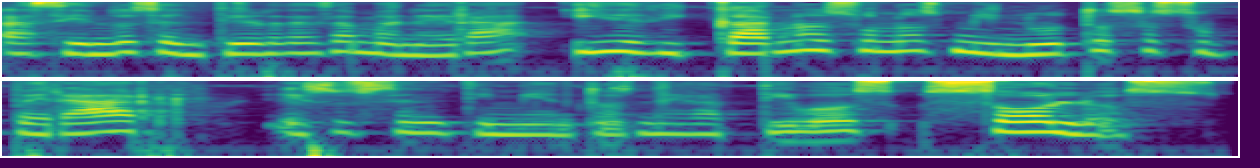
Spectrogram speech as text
haciendo sentir de esa manera y dedicarnos unos minutos a superar esos sentimientos negativos solos.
